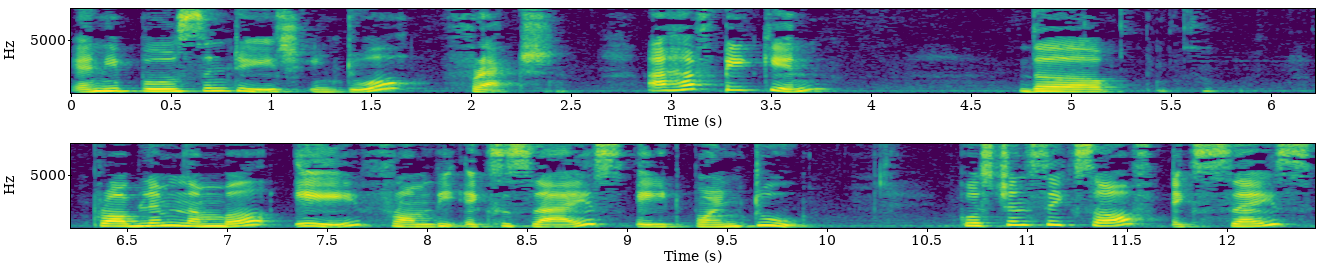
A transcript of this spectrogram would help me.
any percentage into a fraction? I have taken the problem number A from the exercise 8.2. Question 6 of exercise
